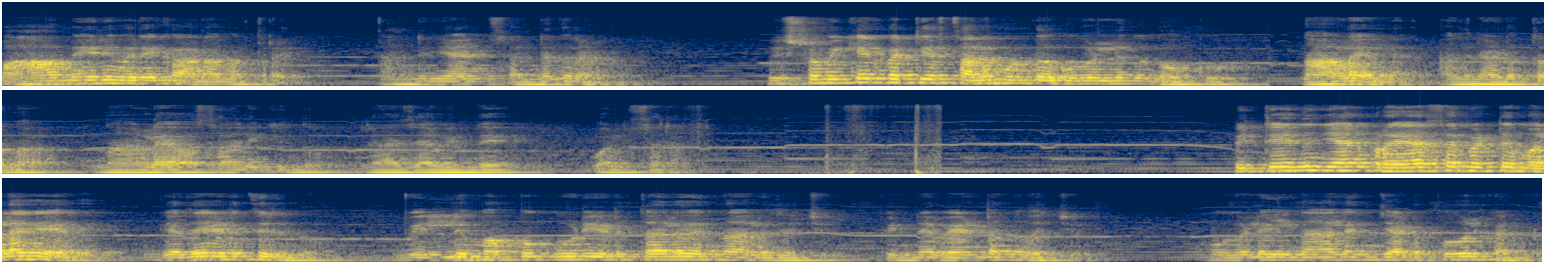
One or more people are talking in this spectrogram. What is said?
മഹാമേരു വരെ കാണാം കാണാമത്രേ. അതിന് ഞാൻ സന്നദ്ധനാണ്. വിശ്രമിക്കാൻ പറ്റിയ സ്ഥലമുണ്ടോ മുകളിൽ നിന്ന് നോക്കൂ. നാളെയല്ല അതിനടുത്ത നാൾ. നാളെ അവസാനിക്കുന്നു രാജാവിന്റെ വത്സരം. പിറ്റേന്ന് ഞാൻ പ്രയാസപ്പെട്ട് മല കയറി ഗത എടുത്തിരുന്നു. വില്ലും അമ്പും കൂടി എടുത്താലോ എന്ന് ആലോചിച്ചു. പിന്നെ വേണ്ടെന്ന് വെച്ചു. മുകളിൽ നാലഞ്ച് അടുപ്പുകൾ കണ്ടു.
